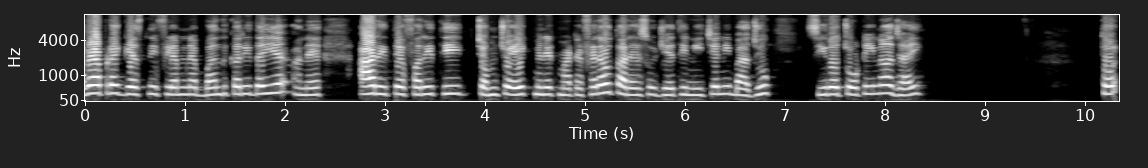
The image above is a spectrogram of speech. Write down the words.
હવે આપણે ગેસની ફ્લેમને બંધ કરી દઈએ અને આ રીતે ફરીથી ચમચો એક મિનિટ માટે ફેરવતા રહેશું, જેથી નીચેની બાજુ શીરો ચોટી ન જાય. તો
